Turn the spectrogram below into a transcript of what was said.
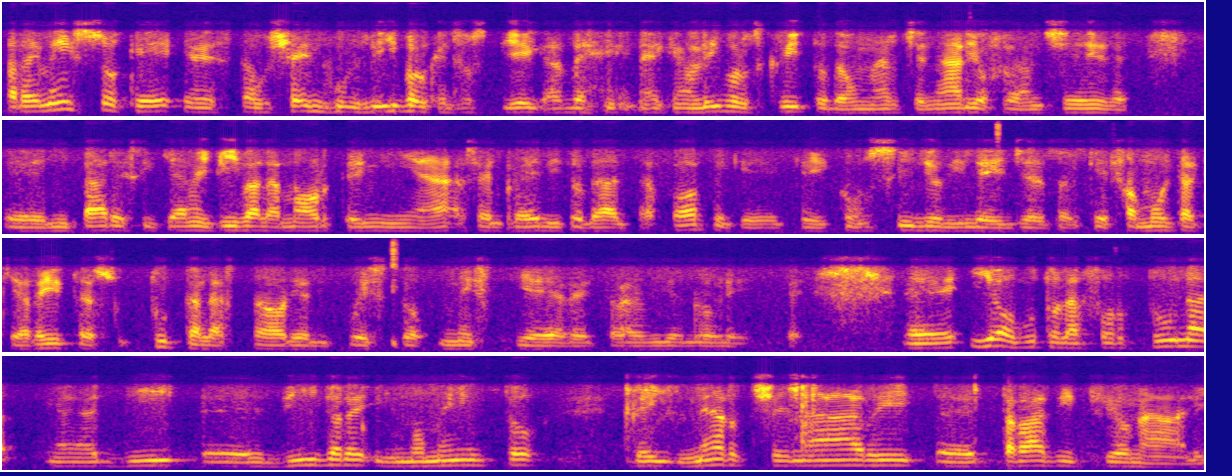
premesso che eh, sta uscendo un libro che lo spiega bene, che è un libro scritto da un mercenario francese, eh, mi pare si chiami Viva la morte mia, sempre edito da Altaforte, che, che consiglio di leggere perché fa molta chiarezza su tutta la storia di questo mestiere, tra virgolette. Eh, io ho avuto la fortuna eh, di eh, vivere il momento dei mercenari eh, tradizionali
